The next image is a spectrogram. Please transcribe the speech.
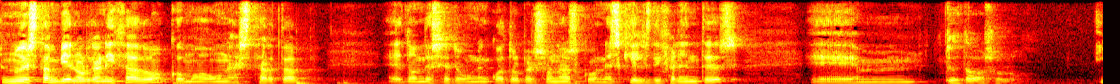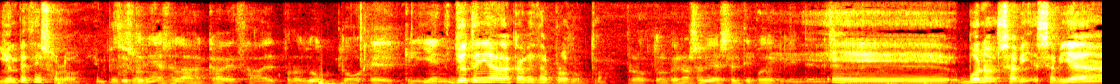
no es tan bien organizado como una startup eh, donde se reúnen cuatro personas con skills diferentes. Eh, Tú estabas solo. Yo empecé solo. Empecé Tú tenías en la cabeza el producto, el cliente. Yo tenía en la cabeza el producto. Producto, que no sabías el tipo de cliente. Eh, bueno, sabía, sabía,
